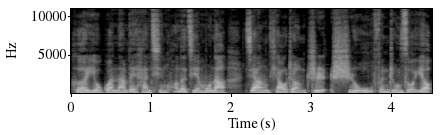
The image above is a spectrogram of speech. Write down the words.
和有关南北韩情况的节目呢，将调整至十五分钟左右。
